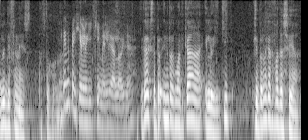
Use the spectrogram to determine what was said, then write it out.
Λουίντι Φινές ταυτόχρονα. Δεν υπήρχε λογική με λίγα λόγια. Κοιτάξτε, είναι πραγματικά η λογική ξεπερνά κάθε φαντασία.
